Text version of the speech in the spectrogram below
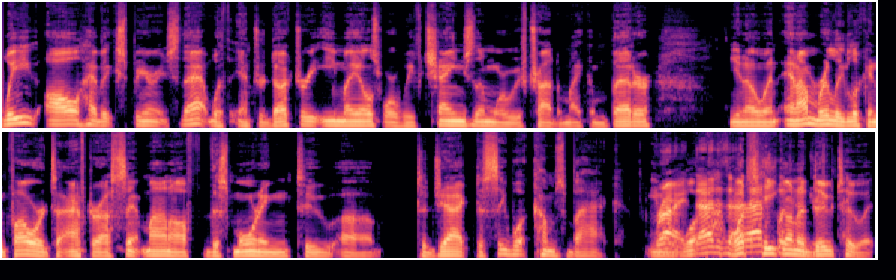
we all have experienced that with introductory emails where we've changed them, where we've tried to make them better. You know, and, and I'm really looking forward to after I sent mine off this morning to uh, to Jack to see what comes back. You know, Right, what- that is- what's he going to do to it?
